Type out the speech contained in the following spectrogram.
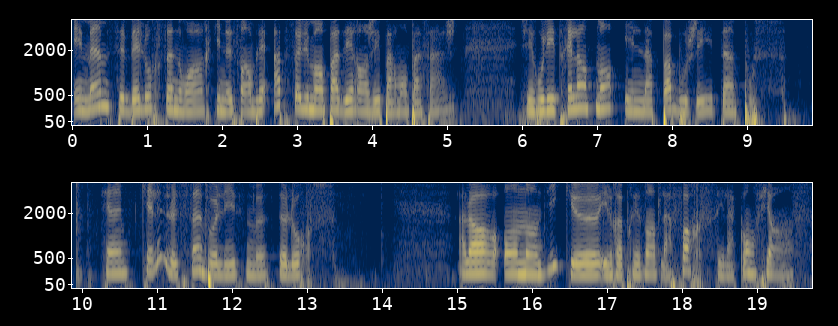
et même ce bel ours noir qui ne semblait absolument pas dérangé par mon passage. J'ai roulé très lentement et il n'a pas bougé d'un pouce. Tiens, quel est le symbolisme de l'ours? Alors, on en dit qu'il représente la force et la confiance,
